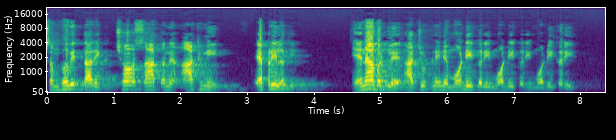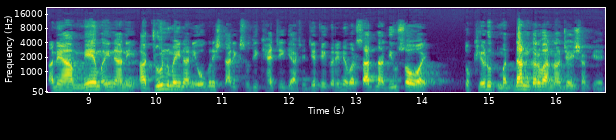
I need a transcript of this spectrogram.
સંભવિત તારીખ છ, સાત અને આઠમી એપ્રિલ હતી. એના બદલે આ ચૂંટણીને મોડી કરી મોડી કરી મોડી કરી અને આ મે મહિનાની, આ જૂન મહિનાની ઓગણીસ તારીખ સુધી ખેંચી ગયા છે. જેથી કરીને વરસાદના દિવસો હોય તો ખેડૂત મતદાન કરવા ન જઈ શકે.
